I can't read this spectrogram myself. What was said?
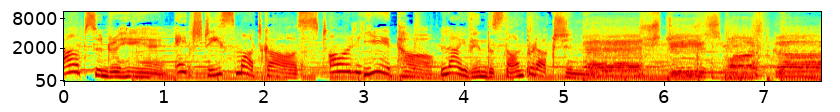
आप सुन रहे हैं एच डी स्मार्ट कास्ट और ये था live Hindustan production smart Smartcast.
